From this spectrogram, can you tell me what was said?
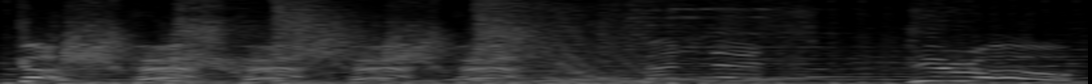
Go! Madness! Hero!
